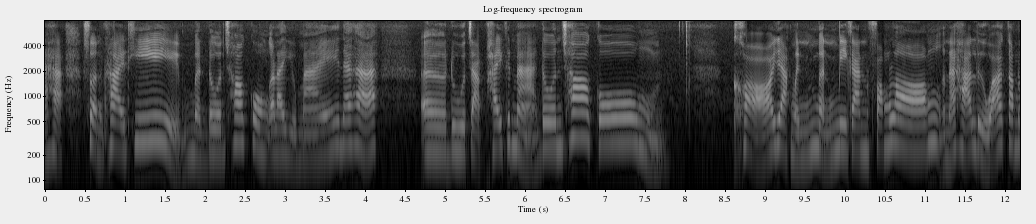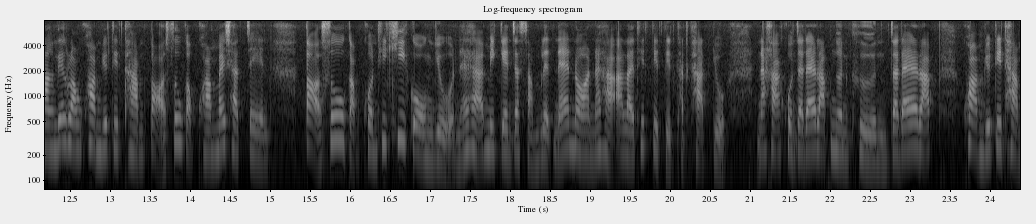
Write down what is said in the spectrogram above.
นะคะ ส่วนใครที่เหมือนโดนช่อโกงอะไรอยู่ไหมนะคะดูจากไพ่ขึ้นมา โดนช่อโกง ขออยากเหมือนเหมือนมีการฟ้องร้องนะคะ หรือว่ากำลังเรียกร้องความยุติธรรมต่อสู้กับความไม่ชัดเจน ต่อสู้กับคนที่ขี้โกงอยู่นะคะ มีเกณฑ์จะสำเร็จแน่นอนนะคะ อะไรที่ติดติดขัดขัดอยู่นะคะคุณจะได้รับเงินคืน จะได้รับความยุติธรรม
